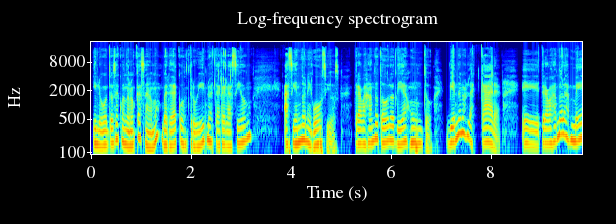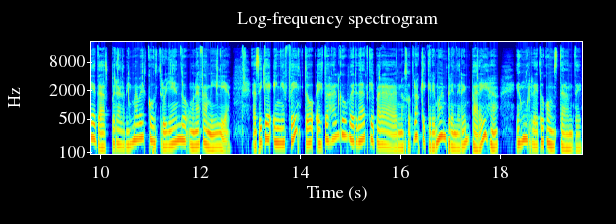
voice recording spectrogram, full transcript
y luego entonces cuando nos casamos, ¿verdad? Construir nuestra relación haciendo negocios, trabajando todos los días juntos, viéndonos las caras, eh, trabajando las metas, pero a la misma vez construyendo una familia. Así que en efecto, esto es algo, ¿verdad?, que para nosotros que queremos emprender en pareja es un reto constante.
